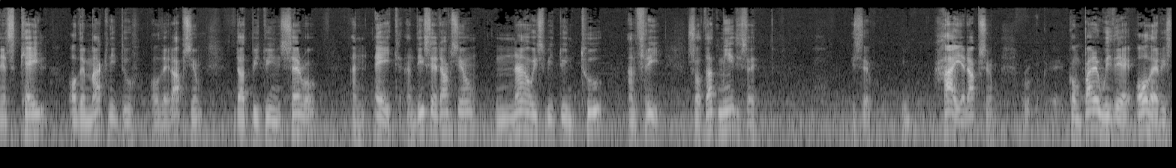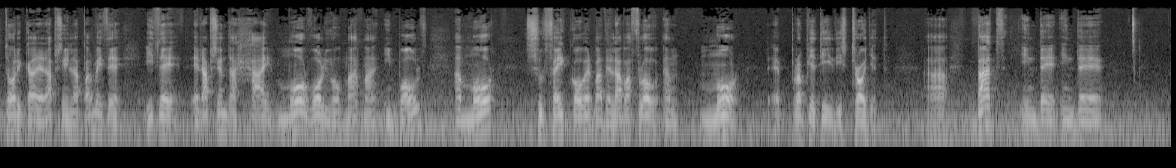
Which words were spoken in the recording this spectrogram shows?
a scale of the magnitude of the eruption that between 0 and 8. And this eruption now is between 2 and 3. So that means it's a, a high eruption. Compared with the other historical eruption in La Palma, it's the, eruption that has more volume of magma involved and more surface covered by the lava flow and more uh, property destroyed. Uh, but in the in the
